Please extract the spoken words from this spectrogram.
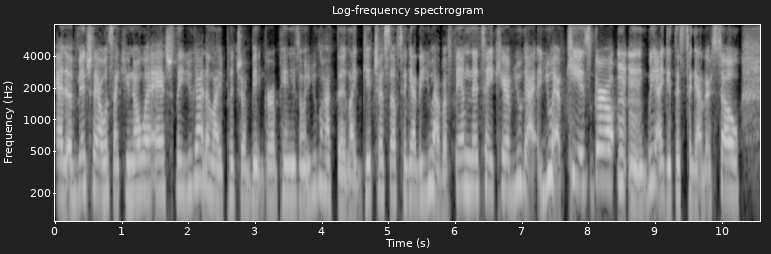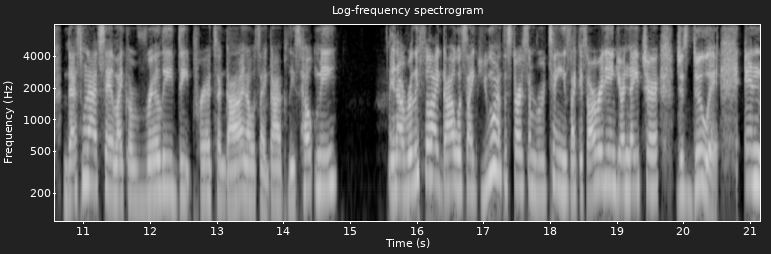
and eventually I was like, you know what, Ashley, you got to like put your big girl panties on. You're going to have to like get yourself together. You have a family to take care of. You got, you have kids, girl. Mm-mm, we got to get this together. So that's when I said like a really deep prayer to God. And I was like, God, please help me. And I really feel like God was like, you have to start some routines. Like it's already in your nature. Just do it. And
